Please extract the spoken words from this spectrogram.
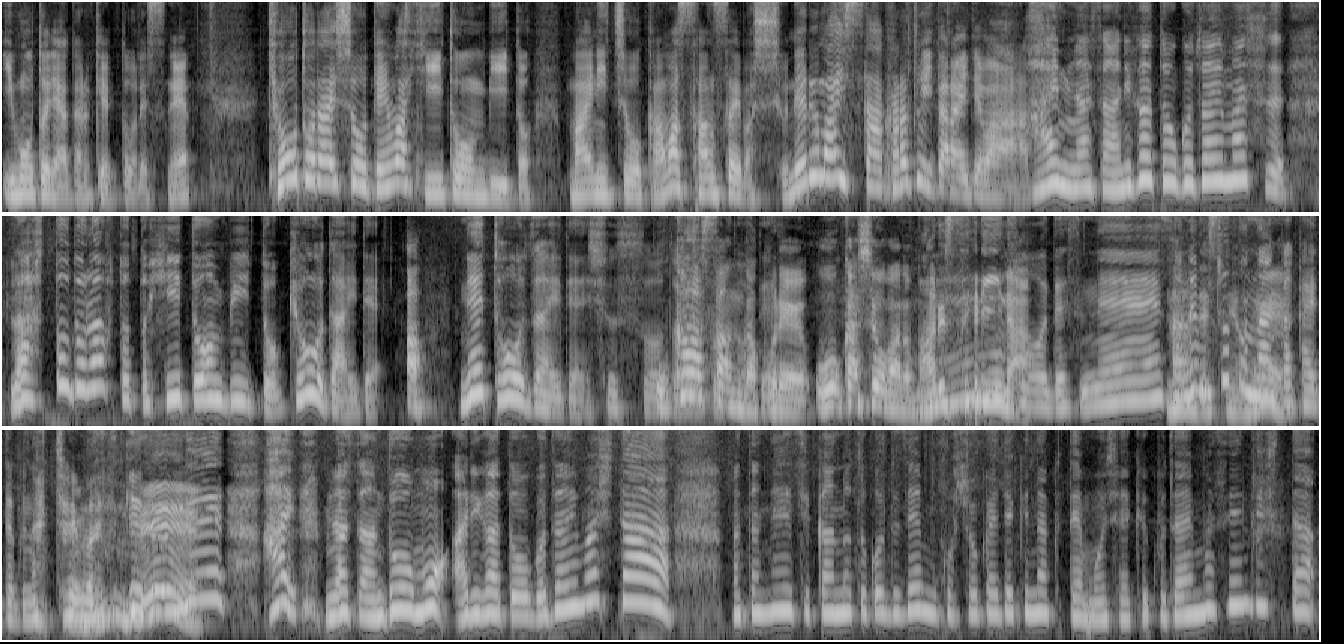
妹にあたる血統ですね。京都大商店はヒートオンビート。毎日王冠は三歳馬シュネルマイスターからといただいてます。はい皆さんありがとうございます。ラストドラフトとヒートオンビート兄弟で。あね東西で出走お母さんがこれ桜花賞馬のマルセリーナ、ね、そうですね。それもちょっとなんか買いたくなっちゃいますけどね。ね、はい皆さんどうもありがとうございました。またね時間のところで全部ご紹介できなくて申し訳ございませんでした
